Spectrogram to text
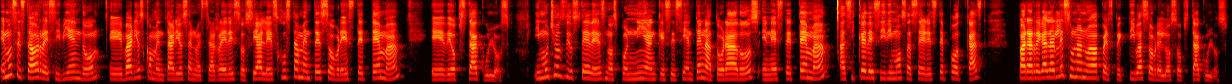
Hemos estado recibiendo eh, varios comentarios en nuestras redes sociales justamente sobre este tema eh, de obstáculos. Y muchos de ustedes nos ponían que se sienten atorados en este tema, así que decidimos hacer este podcast para regalarles una nueva perspectiva sobre los obstáculos,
